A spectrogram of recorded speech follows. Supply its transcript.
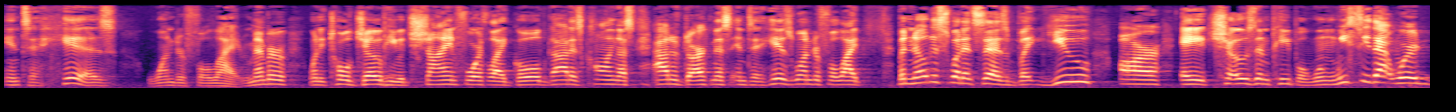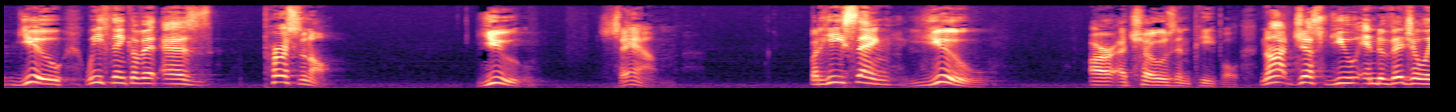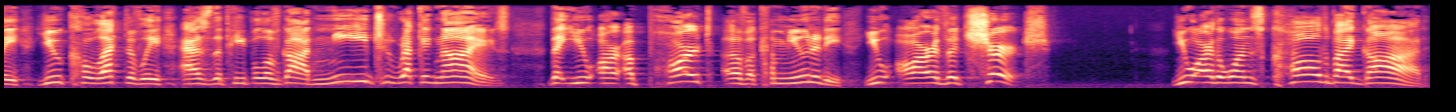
into his wonderful light. Remember when he told Job he would shine forth like gold? God is calling us out of darkness into his wonderful light. But notice what it says, but you are a chosen people. When we see that word you, we think of it as personal. You, Sam. But he's saying you are a chosen people. Not just you individually, you collectively, as the people of God, need to recognize that you are a part of a community. You are the church. You are the ones called by God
